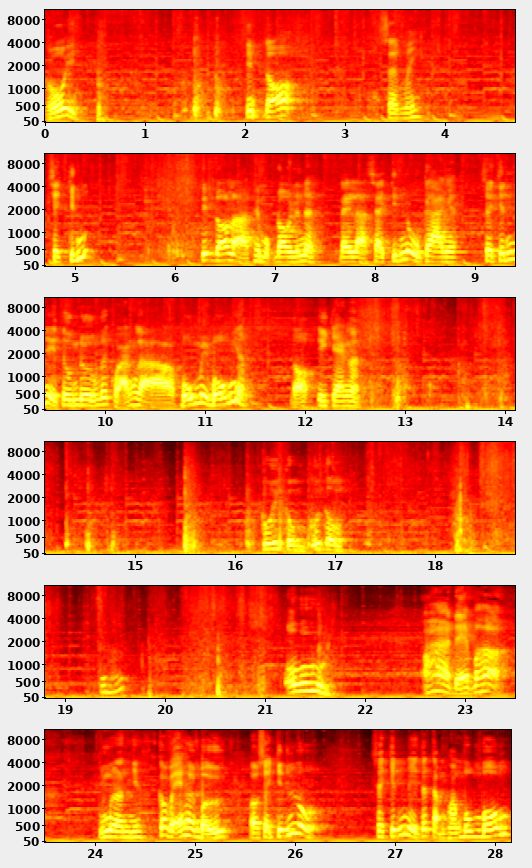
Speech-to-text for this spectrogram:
Rồi tiếp đó size mấy? Size 9 tiếp đó là thêm một đôi nữa nè. Đây là size 9 UK nha. Size 9 thì tương đương với khoảng là 44 nha. Đó, y chang à. Cuối cùng cuối cùng. Ui. À đẹp á nhưng mà có vẻ hơi bự. Rồi size 9 luôn. Size 9 thì tới tầm khoảng 44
